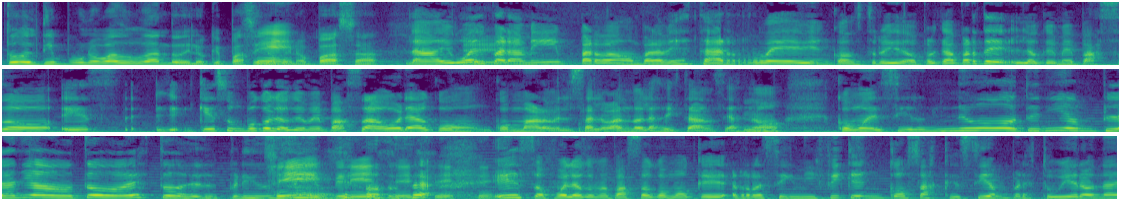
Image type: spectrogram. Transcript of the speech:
todo el tiempo uno va dudando de lo que pasa y lo que no pasa. No, igual Eh, para mí, perdón, para mí está re bien construido, porque aparte lo que me pasó es que es un poco lo que me pasa ahora con, con Marvel, salvando las distancias, ¿no? Como decir, no, tenían planeado todo esto desde el principio. Sí, sí, o sí, sea, sí, sí. Eso fue lo que me pasó, como que resignifiquen cosas que siempre estuvieron ahí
